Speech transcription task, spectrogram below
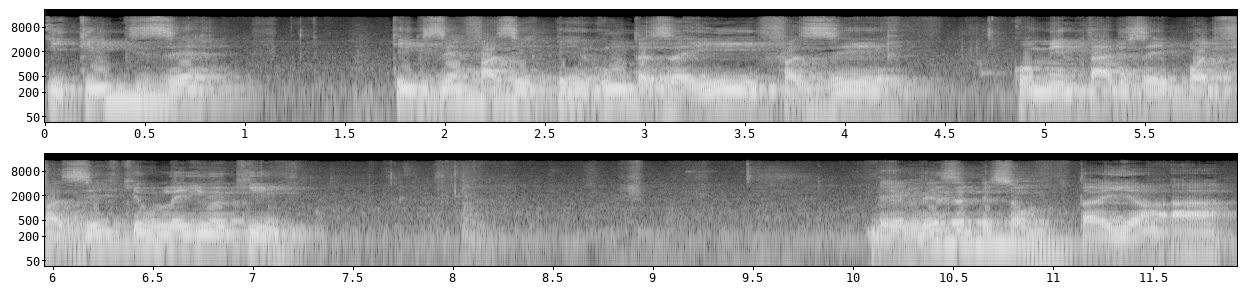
e quem quiser quem quiser fazer perguntas aí, fazer comentários aí, pode fazer que eu leio aqui. Beleza, pessoal? Tá aí ó, a,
